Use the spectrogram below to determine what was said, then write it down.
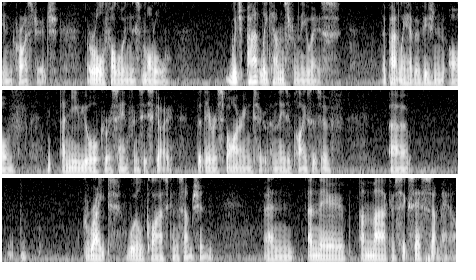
in Christchurch, are all following this model, which partly comes from the US. They partly have a vision of a New York or a San Francisco that they're aspiring to, and these are places of uh, great world-class consumption, and and they're a mark of success somehow.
